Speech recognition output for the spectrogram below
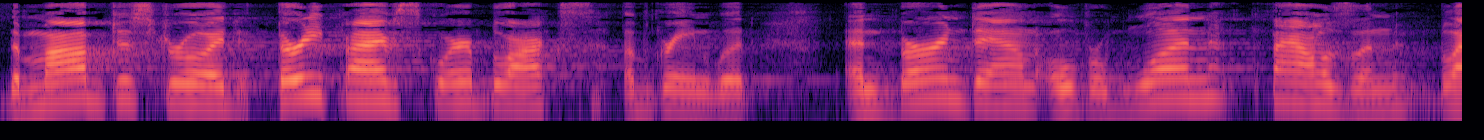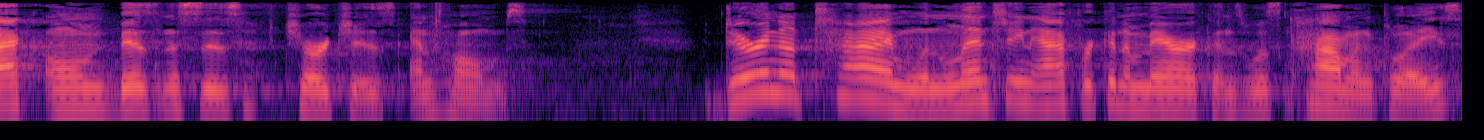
The mob destroyed 35 square blocks of Greenwood and burned down over 1,000 black owned businesses, churches, and homes. During a time when lynching African Americans was commonplace,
